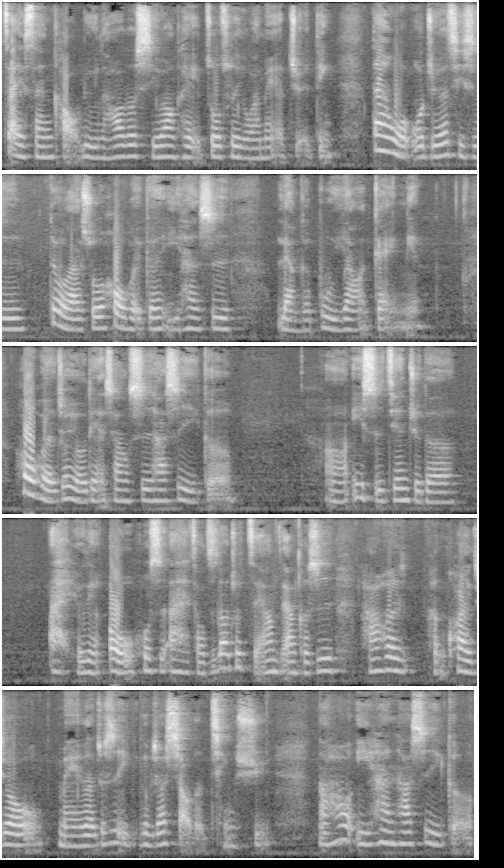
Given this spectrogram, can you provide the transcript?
再三考虑，然后都希望可以做出一个完美的决定。但我我觉得其实对我来说，后悔跟遗憾是两个不一样的概念。后悔就有点像是它是一个，呃，一时间觉得，哎，有点怄，或是哎，早知道就怎样怎样，可是它会很快就没了，就是一个比较小的情绪。然后遗憾，它是一个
